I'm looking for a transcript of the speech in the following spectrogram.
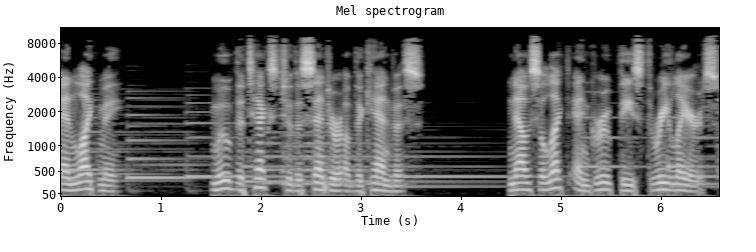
And like me, Move the text to the center of the canvas. Now select and group these three layers.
